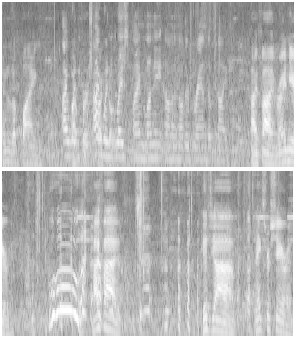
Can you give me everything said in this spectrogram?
ended up buying I our wouldn't, first I wouldn't Cutcos. waste my money on another brand of knife. High five right here. Woohoo! High five. Good job. Thanks for sharing.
